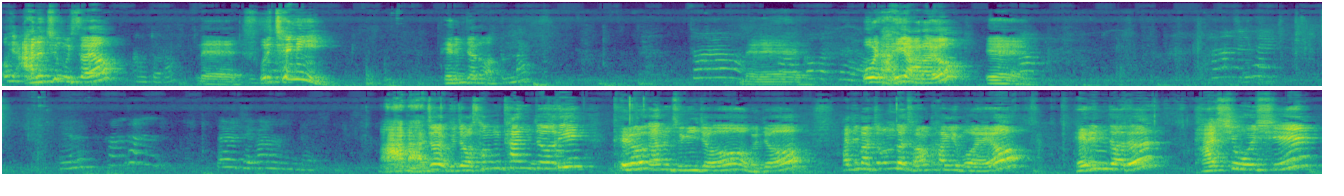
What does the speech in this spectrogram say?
혹시 아는 친구 있어요? 네, 우리 채민이. 대림절은 어떤 날? 저요. 네. 알것 같아요. 오, 나이 알아요? 예. 하나님 생. 예, 산산을 제가 하는데. 아, 맞아요. 그죠? 성탄절이 되어가는 중이죠. 그죠? 하지만 좀 더 정확하게 뭐예요? 대림절은 다시 오실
